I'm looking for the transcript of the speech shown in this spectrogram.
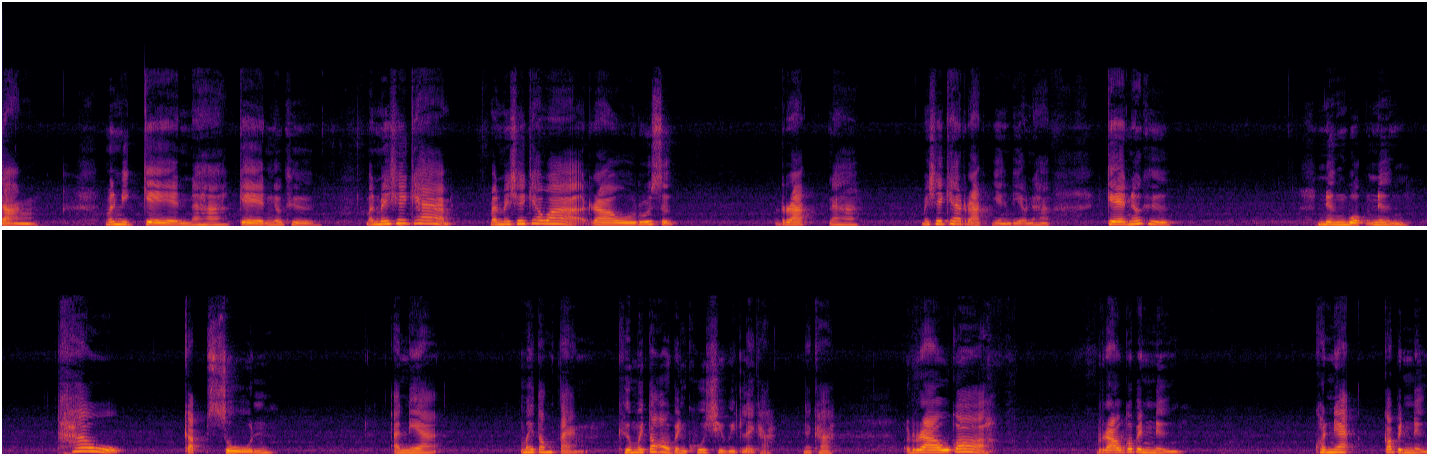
จัง มันมีเกณฑ์นะคะเกณฑ์ก็คือ มันไม่ใช่แค่ มันไม่ใช่แค่ว่าเรารู้สึกรักนะคะไม่ใช่แค่รักอย่างเดียวนะคะเกณฑ์ก็คือหนึ่งบวกหนึ่งเท่ากับศูนย์อันเนี้ยไม่ต้องแต่งคือไม่ต้องเอาเป็นคู่ชีวิตเลยค่ะนะคะเราก็เราก็เป็นหนึ่งคนเนี้ยก็เป็นหนึ่ง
